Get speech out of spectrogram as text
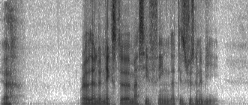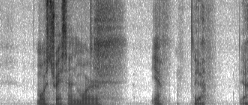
yeah, Rather than the next uh, massive thing that is just going to be more stress and more. Yeah. yeah, yeah.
